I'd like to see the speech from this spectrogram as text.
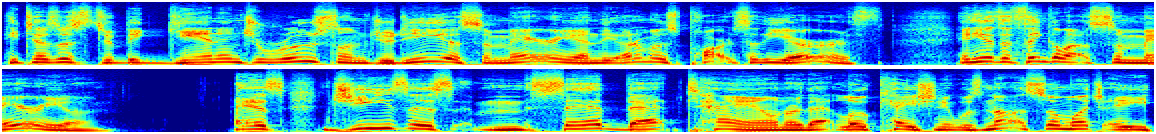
He tells us to begin in Jerusalem, Judea, Samaria, and the uttermost parts of the earth. And you have to think about Samaria as Jesus said that town or that location, it was not so much a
